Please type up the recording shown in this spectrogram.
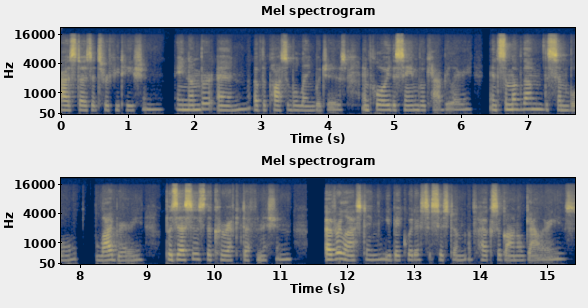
as does its refutation. A number n of the possible languages employ the same vocabulary, and some of them the symbol library possesses the correct definition everlasting, ubiquitous system of hexagonal galleries.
